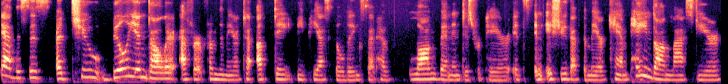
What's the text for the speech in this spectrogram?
Yeah, this is a $2 billion effort from the mayor to update BPS buildings that have long been in disrepair. It's an issue that the mayor campaigned on last year.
